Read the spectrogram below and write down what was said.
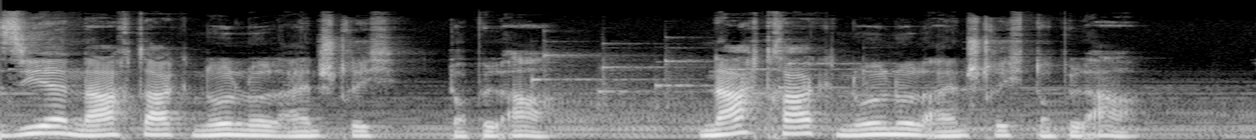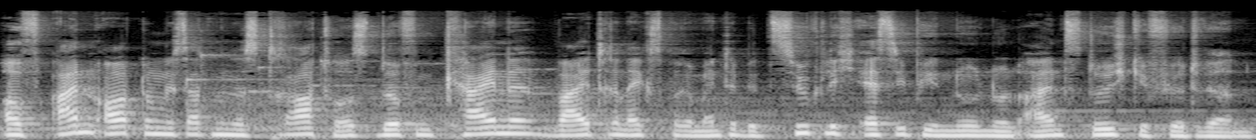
Siehe Nachtrag 001-A. Nachtrag 001-A. Auf Anordnung des Administrators dürfen keine weiteren Experimente bezüglich SCP-001 durchgeführt werden.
